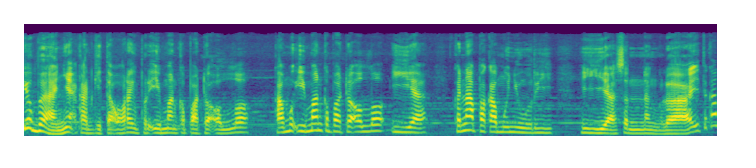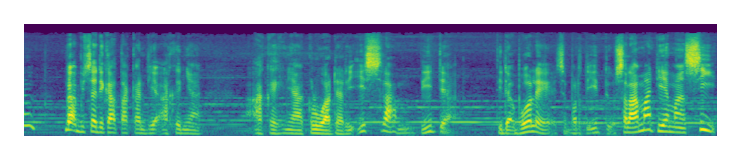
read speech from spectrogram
Ya banyak kan kita orang yang beriman kepada Allah. Kamu iman kepada Allah? Iya. Kenapa kamu nyuri? Iya seneng lah. Itu kan nggak bisa dikatakan dia akhirnya akhirnya keluar dari Islam. Tidak. Tidak boleh seperti itu. Selama dia masih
